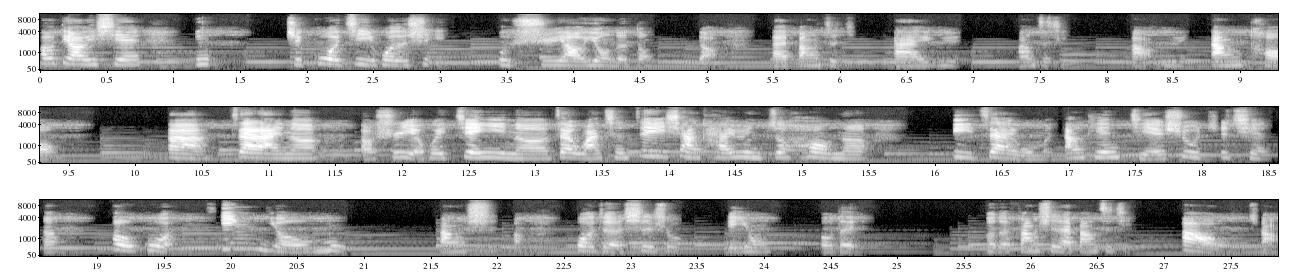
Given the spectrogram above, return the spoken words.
抛掉一些因是过季或者是不需要用的东西哦，来帮自己开运，帮自己好运当头。那再来呢，老师也会建议呢，在完成这一项开运之后呢，必在我们当天结束之前呢，透过精油木方式啊。或者是说，可以用有的的方式来帮自己泡澡、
